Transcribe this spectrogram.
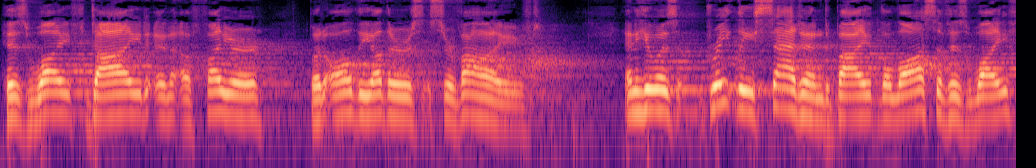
His wife died in a fire, but all the others survived. And he was greatly saddened by the loss of his wife,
